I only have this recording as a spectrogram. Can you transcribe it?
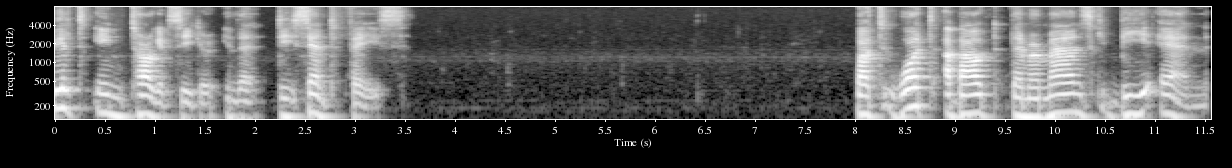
built in target seeker in the descent phase. But what about the Murmansk BN?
